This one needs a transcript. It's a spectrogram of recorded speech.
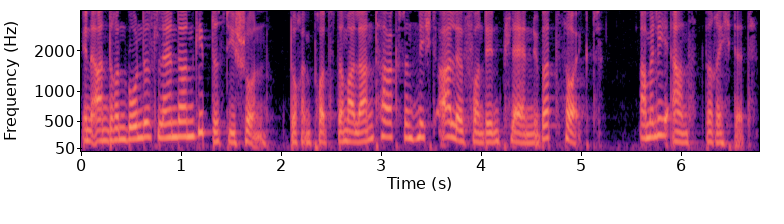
In anderen Bundesländern gibt es die schon, doch im Potsdamer Landtag sind nicht alle von den Plänen überzeugt. Amelie Ernst berichtet.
